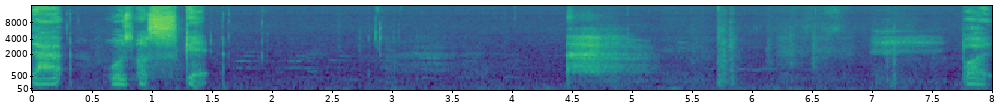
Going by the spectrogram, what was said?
That was a skit. But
